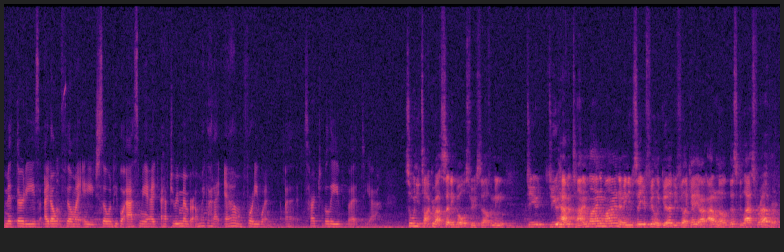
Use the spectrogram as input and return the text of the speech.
mid 30s. I don't feel my age. So when people ask me, I, I have to remember, oh my God, I am 41 hard to believe, but yeah. So when you talk about setting goals for yourself, I mean, do you do you have a timeline in mind? I mean, you say you're feeling good. You feel like, hey, I, I don't know, this could last forever.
